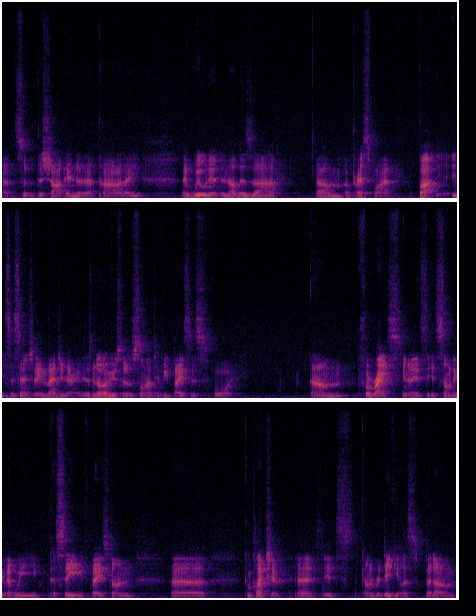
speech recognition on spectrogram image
at sort of the sharp end of that power. They they wield it, and others are um, oppressed by it. But it's essentially imaginary. There's no sort of scientific basis for um, for race. You know, it's it's something that we perceive based on uh, complexion. Uh, it's kind of ridiculous, but um,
